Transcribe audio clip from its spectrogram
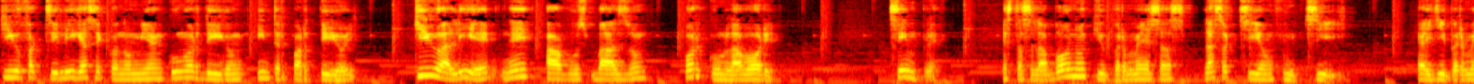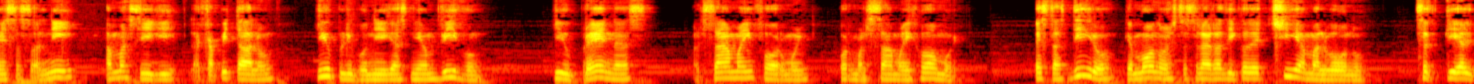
kiu faciligas ekonomian kunordigon inter partioj kiu alie ne havus bazon por kunlabori. Simple, estas la bono kiu permesas la socion funkcii, kaj ĝi permesas al ni amasigi la kapitalon kiu plibonigas nian vivon, kiu prenas malsama informojn por malsamaj homoj. Estas diro ke mono estas la radiko de ĉia malbono, sed kiel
